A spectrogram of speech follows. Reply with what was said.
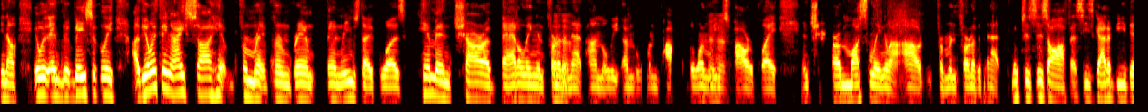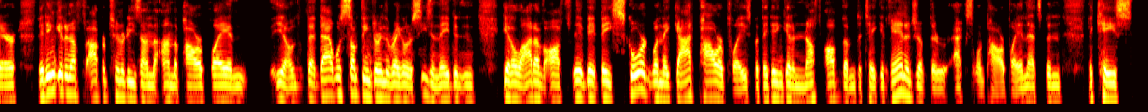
You know, it was and basically uh, the only thing I saw him from from Van, Van Riemsdyk was him and Chara battling in front uh-huh. of the mm-hmm. net on the on the one the one uh-huh. Leafs power play, and Chara muscling him out from in front of the net, which is his office. He's got to be there. They didn't get enough opportunities on the on the power play, and you know that that was something during the regular season. They didn't get a lot of off. They, they scored when they got power plays, but they didn't get enough of them to take advantage of their excellent power play, and that's been the case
